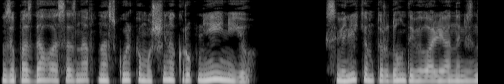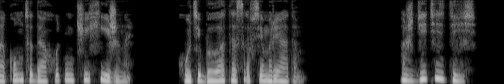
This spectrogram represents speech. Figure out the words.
запоздала, осознав, насколько мужчина крупнее нее. С великим трудом довела Лиана незнакомца до охотничьей хижины, хоть и была-то совсем рядом. «Ждите здесь»,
